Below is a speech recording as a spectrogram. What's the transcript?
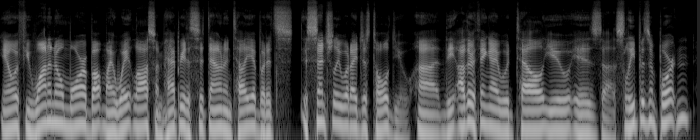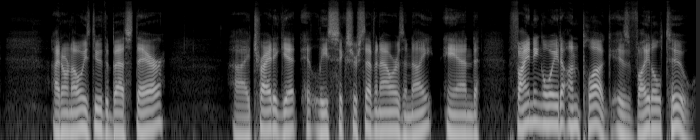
you know, if you want to know more about my weight loss, I'm happy to sit down and tell you, but it's essentially what I just told you. Uh, the other thing I would tell you is uh, sleep is important. I don't always do the best there. I try to get at least six or seven hours a night, and finding a way to unplug is vital too.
